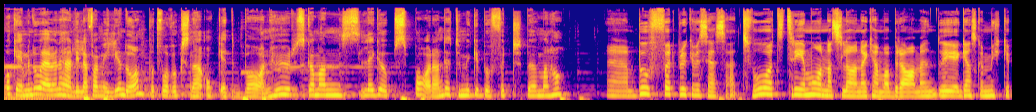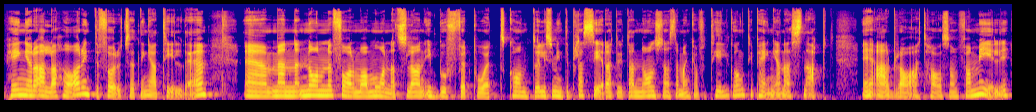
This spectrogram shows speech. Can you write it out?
Okej, men då är vi den här lilla familjen då på två vuxna och ett barn. Hur ska man lägga upp sparandet? Hur mycket buffert behöver man ha? Eh, buffert brukar vi säga så här, två till tre månadslöner kan vara bra men det är ganska mycket pengar och alla har inte förutsättningar till det. Eh, men någon form av månadslön i buffert på ett konto är liksom inte placerat utan någonstans där man kan få tillgång till pengarna snabbt eh, är bra att ha som familj.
